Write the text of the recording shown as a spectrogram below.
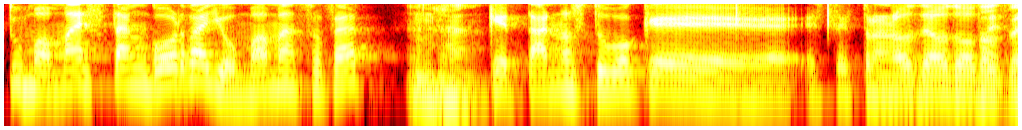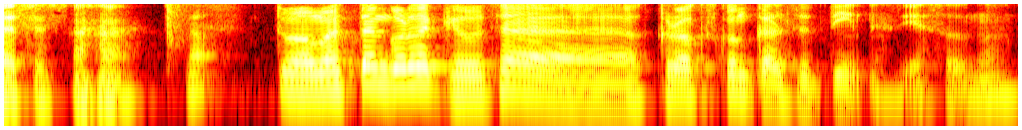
tu mamá es tan gorda, yo mama so fat, Ajá. que Thanos tuvo que este, tronar los dedos dos, dos veces. veces. Ajá. ¿no? Tu mamá es tan gorda que usa crocs con calcetines y esos, ¿no?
